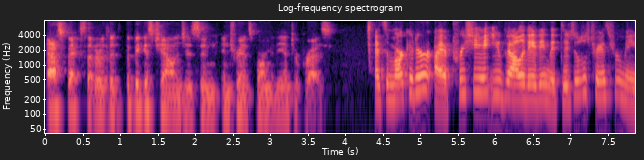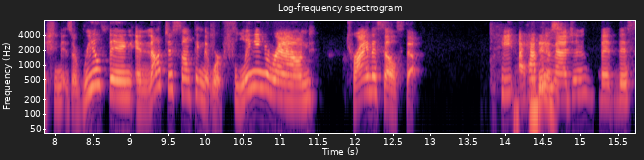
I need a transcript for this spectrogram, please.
aspects that are the, the biggest challenges in, in transforming the enterprise. As a marketer i appreciate you validating that digital transformation is a real thing and not just something that we're flinging around trying to sell stuff. Pete i have it to is. imagine that this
